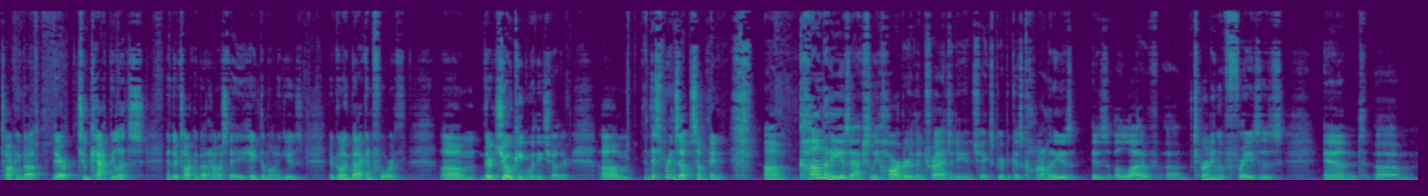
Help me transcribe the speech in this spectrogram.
talking about they are two Capulets and they're talking about how much they hate the Montagues. They're going back and forth. Um, they're joking with each other. Um, and this brings up something. Um, comedy is actually harder than tragedy in Shakespeare because comedy is is a lot of um, turning of phrases and um,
